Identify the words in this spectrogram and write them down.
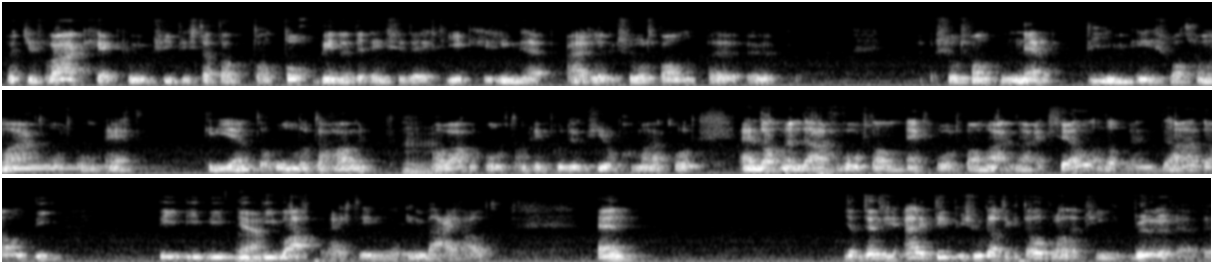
wat je vaak gek genoeg ziet is dat dat dan toch binnen de ECD's die ik gezien heb eigenlijk een soort van, uh, uh, een soort van nep-team is wat gemaakt wordt om echt cliënten onder te hangen, Mhm. maar waar vervolgens dan geen productie op gemaakt wordt. En dat men daar vervolgens dan een export van maakt naar Excel en dat men daar dan die, die, die, die, die, Ja. die wachtlijst in, in bijhoudt. En ja, dat is eigenlijk typisch hoe dat ik het overal heb zien gebeuren, eh,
